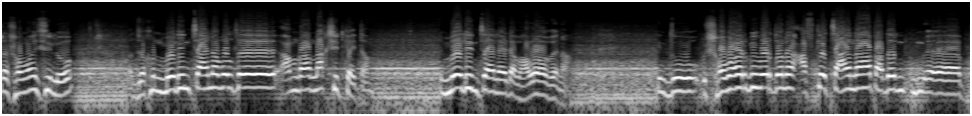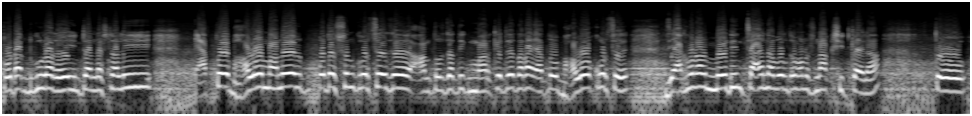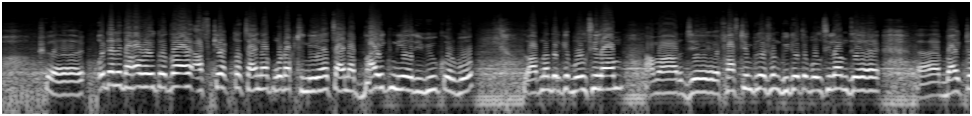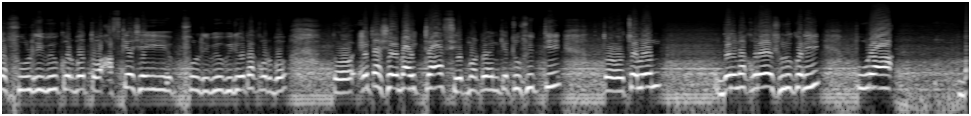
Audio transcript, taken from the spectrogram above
একটা সময় ছিল যখন মেড ইন চায়না বলতে আমরা নাকশিট খাইতাম। মেড ইন চায়না এটা ভালো হবে না। কিন্তু সময়ের বিবর্তনে আজকে চায়না তাদের প্রোডাক্টগুলোরে ইন্টারন্যাশনালি এত ভালো মানের প্রদর্শন করছে যে আন্তর্জাতিক মার্কেটে তারা এত ভালো করছে যে এখন আর মেড ইন চায়না বলতে মানুষ নাক ছিটকায় না। তো ওইটারই ধারাবাহিকতায় আজকে একটা চায়না প্রোডাক্ট নিয়ে চায়না বাইক নিয়ে রিভিউ করব। তো আপনাদেরকে বলছিলাম, আমার যে ফার্স্ট ইমপ্রেশন ভিডিওতে বলছিলাম যে বাইকটার ফুল রিভিউ করব। তো আজকে সেই ফুল রিভিউ ভিডিওটা করব। তো এটা সেই বাইকটা CF Moto NK two fifty তো চলুন, দেরি না করে শুরু করি। পুরা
